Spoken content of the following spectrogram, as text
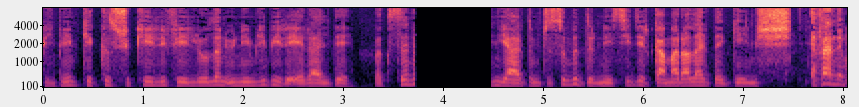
Bilmem ki kız şu kelli felli olan önemli biri herhalde. Baksana yardımcısı mıdır nesidir kameralar da gelmiş. Efendim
